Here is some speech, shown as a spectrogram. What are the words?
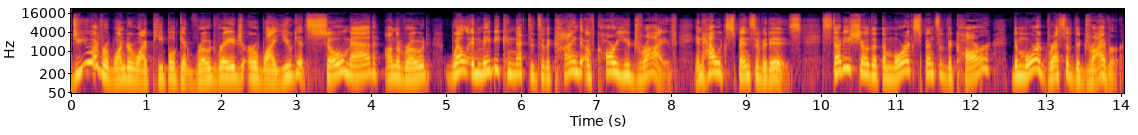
Do you ever wonder why people get road rage or why you get so mad on the road? Well, it may be connected to the kind of car you drive and how expensive it is. Studies show that the more expensive the car, the more aggressive the driver.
